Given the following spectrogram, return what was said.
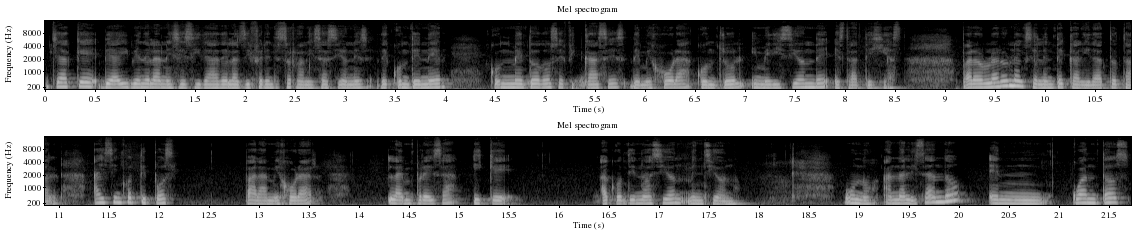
ya que de ahí viene la necesidad de las diferentes organizaciones de contener con métodos eficaces de mejora, control y medición de estrategias. Para lograr una excelente calidad total, hay cinco tipos para mejorar la empresa y que a continuación menciono. 1. Analizando en cuántos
